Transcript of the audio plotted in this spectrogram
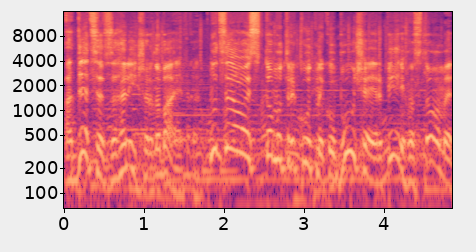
А де це взагалі Чорнобаївка? Ну це ось в тому трикутнику Буча, Ірпінь, Гостомель.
